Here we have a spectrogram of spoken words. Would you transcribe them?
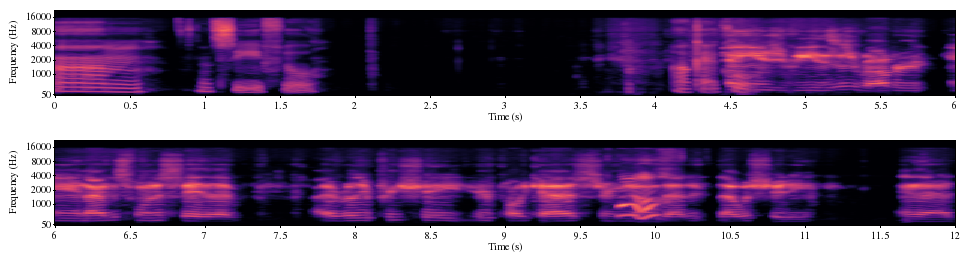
Um, let's see if he'll. Okay, cool. Hey, Angie this is Robert, and I just want to say that I really appreciate your podcast. Or, you know, that that was shitty, and that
